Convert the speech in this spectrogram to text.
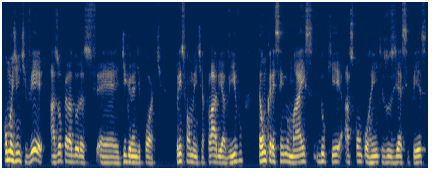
como a gente vê, as operadoras é, de grande porte, principalmente a Claro e a Vivo, estão crescendo mais do que as concorrentes, os GSPs,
